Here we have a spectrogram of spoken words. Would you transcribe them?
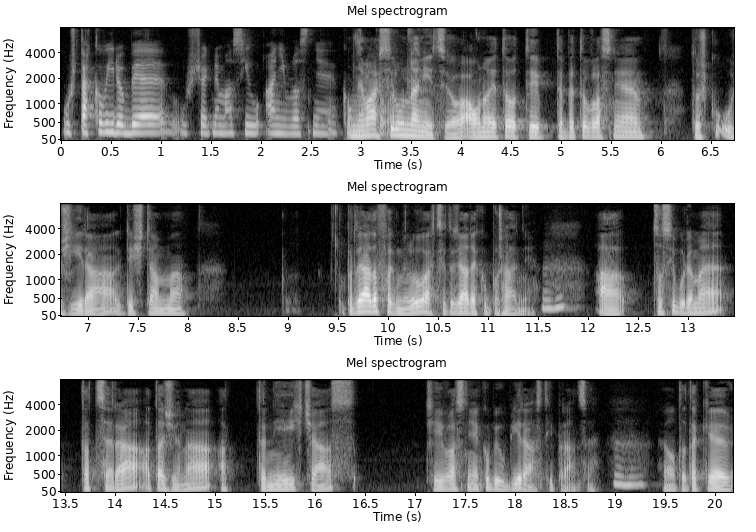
už takové době už člověk nemá sílu ani vlastně komunikovat. Nemáš sílu na nic, jo, a ono je to, ty, tebe to vlastně trošku užírá, když tam, protože já to fakt miluji a chci to dělat jako pořádně. Mm-hmm. A co si budeme, ta dcera a ta žena a ten jejich čas ti vlastně jakoby ubírá z té práce. Mm-hmm. Jo, to tak je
